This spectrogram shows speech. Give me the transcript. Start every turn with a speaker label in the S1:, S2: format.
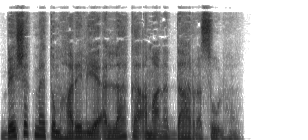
S1: بے شک میں تمہارے لیے اللہ کا امانت دار رسول ہوں۔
